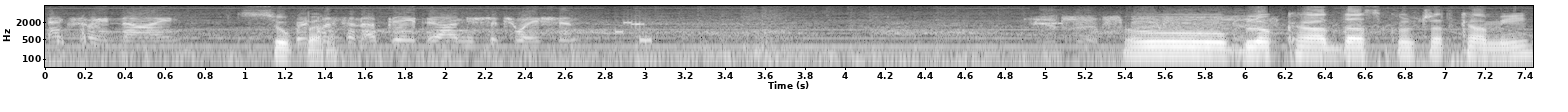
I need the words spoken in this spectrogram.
X-ray 9. Super. Uuu, blokada z kolczatkami.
